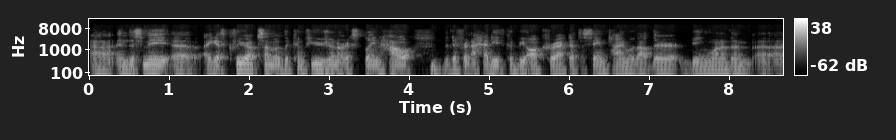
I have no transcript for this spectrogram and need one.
Uh, and this may, uh, I guess, clear up some of the confusion or explain how the different ahadith could be all correct at the same time without there being one of them uh,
